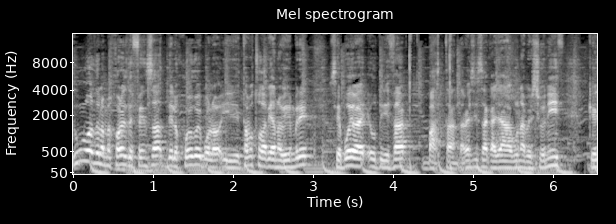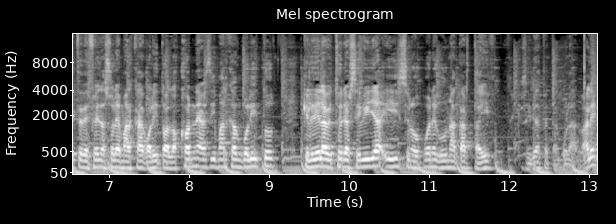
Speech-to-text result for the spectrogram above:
uno de los mejores defensas del juego y, estamos todavía en noviembre, se puede utilizar bastante. A ver si saca ya alguna versión IT, que este defensa suele marcar golitos en los corners, a ver si marca un golito que le dé la victoria al Sevilla y se nos pone con una carta IT, que sería espectacular, ¿vale?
